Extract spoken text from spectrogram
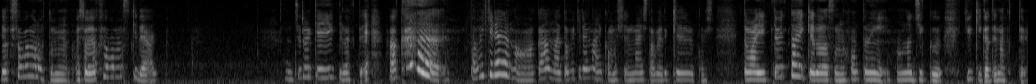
焼きそばなら太麺。そう焼きそばも好きであゆ日露系勇気なくて。えわかる。食べきれるの？わかんない。食べきれないかもしれないし食べきれるかもしれない。でも行ってみたいけどその本当に同じく勇気が出なくて。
